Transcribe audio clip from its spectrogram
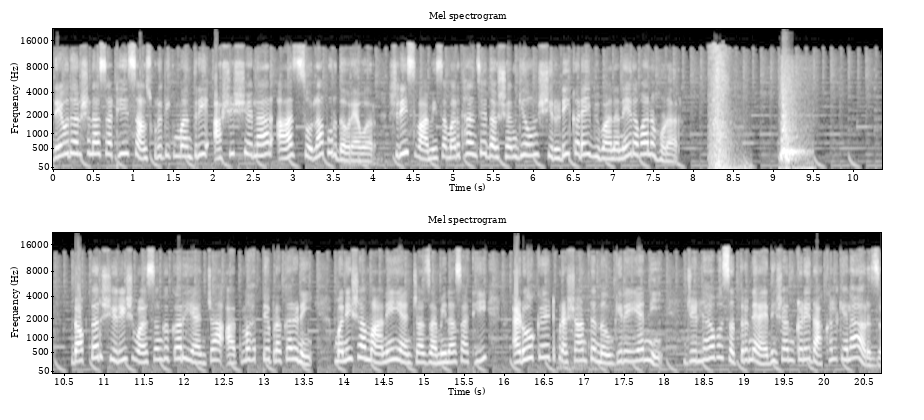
देवदर्शनासाठी सांस्कृतिक मंत्री आशिष शेलार आज सोलापूर दौऱ्यावर. श्री स्वामी समर्थांचे दर्शन घेऊन शिर्डीकडे विमानाने रवाना होणार. डॉक्टर शिरीष वळसंगकर यांच्या आत्महत्येप्रकरणी मनीषा माने यांच्या जामिनासाठी ॲडव्होकेट प्रशांत नवगिरे यांनी जिल्हा व सत्र न्यायाधीशांकडे दाखल केला अर्ज.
